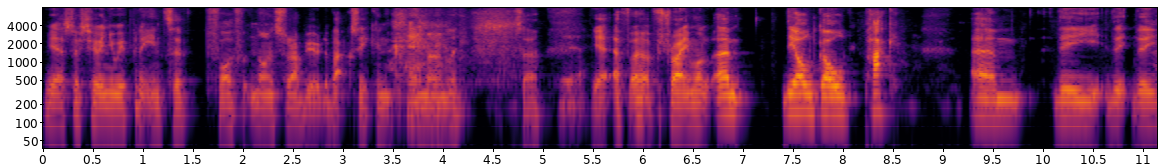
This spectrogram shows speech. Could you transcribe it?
Yeah, especially when you're whipping it into five foot nine Sarabia at the back, so you can aim only. So yeah, yeah, a, a frustrating one. Um, the old gold pack, um, the the the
